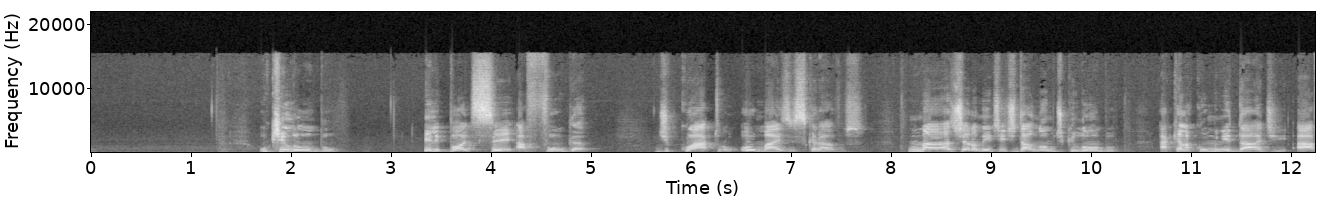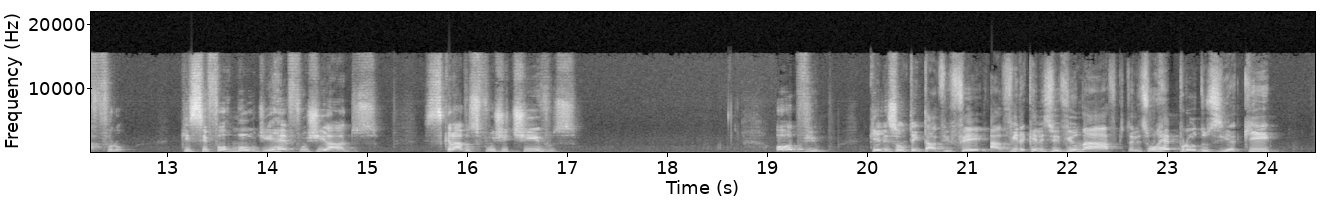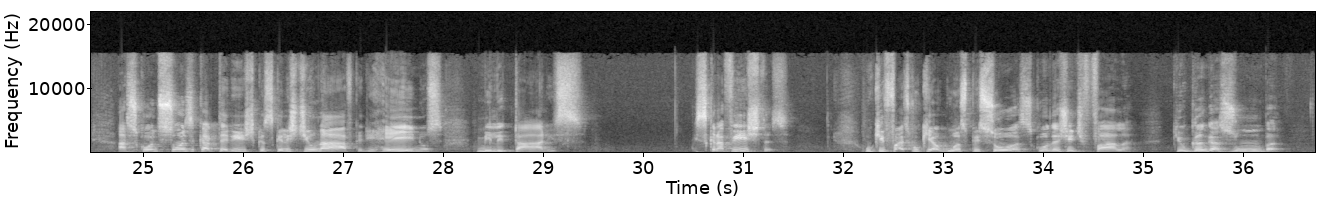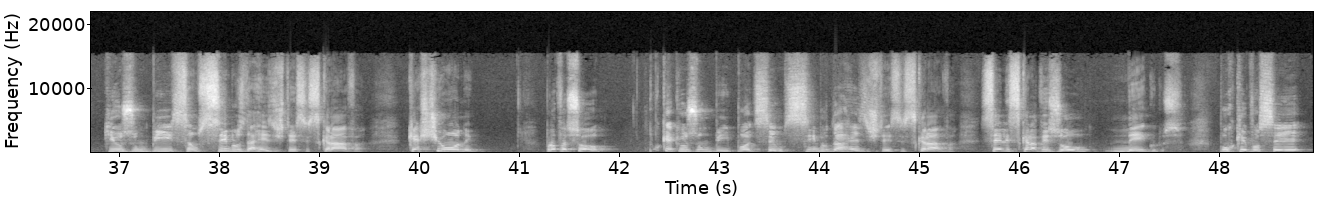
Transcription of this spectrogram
O quilombo, ele pode ser a fuga de quatro ou mais escravos. Mas geralmente a gente dá o nome de quilombo àquela comunidade afro que se formou de refugiados, escravos fugitivos, Óbvio que eles vão tentar viver a vida que eles viviam na África. Então eles vão reproduzir aqui as condições e características que eles tinham na África, de reinos militares escravistas. O que faz com que algumas pessoas, quando a gente fala que o ganga zumba, que os zumbis são símbolos da resistência escrava, questionem. Professor, por que, que o zumbi pode ser um símbolo da resistência escrava se ele escravizou negros? Porque você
